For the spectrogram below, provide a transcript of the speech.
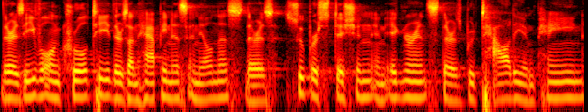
There is evil and cruelty, there's unhappiness and illness, there is superstition and ignorance, there is brutality and pain.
